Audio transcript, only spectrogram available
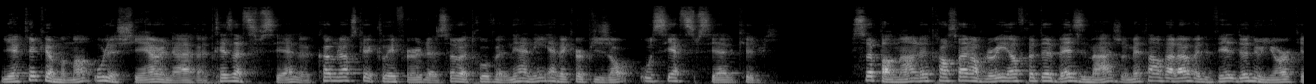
Il y a quelques moments où le chien a un air très artificiel, comme lorsque Clifford se retrouve nez à nez avec un pigeon aussi artificiel que lui. Cependant, le transfert en Blu-ray offre de belles images mettant en valeur une ville de New York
